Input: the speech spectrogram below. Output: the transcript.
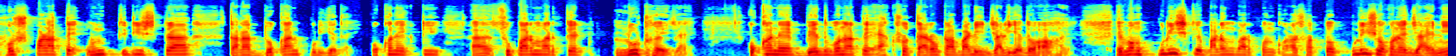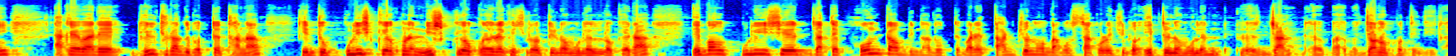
ঘোষপাড়াতে উনত্রিশটা তারা দোকান পুড়িয়ে দেয়। ওখানে একটি সুপার মার্কেট লুট হয়ে যায়। ওখানে বেদবোনাতে একশো তেরোটা বাড়ি জ্বালিয়ে দেওয়া হয় এবং পুলিশকে বারংবার ফোন করা সত্ত্বেও পুলিশ ওখানে যায়নি। একেবারে ঢিলছোড়া দূরত্বের থানা, কিন্তু পুলিশকে ওখানে নিষ্ক্রিয় করে রেখেছিল তৃণমূলের লোকেরা এবং পুলিশের যাতে ফোনটা অবধি না ধরতে পারে, তার জন্য ব্যবস্থা করেছিল এই তৃণমূলের জনপ্রতিনিধিরা।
